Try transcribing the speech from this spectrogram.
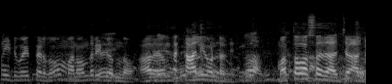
ఈ ఇటువైపు పెడదాం మనందరం ఇటు ఉందాం అదంతా ఖాళీ ఉంటుంది. మొత్తం వస్తుంది ఆ గంట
